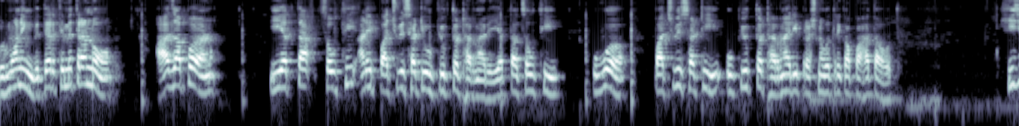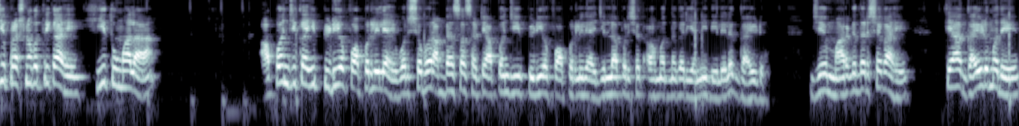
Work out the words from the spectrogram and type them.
गुड मॉर्निंग विद्यार्थी मित्रांनो. आज आपण इयत्ता चौथी आणि पाचवीसाठी उपयुक्त ठरणारी इयत्ता चौथी व पाचवीसाठी उपयुक्त ठरणारी प्रश्नपत्रिका पाहत आहोत. ही जी प्रश्नपत्रिका आहे ही तुम्हाला आपण जी काही पी डी एफ वापरलेली आहे वर्षभर अभ्यासासाठी आपण जी पी डी एफ वापरलेली आहे जिल्हा परिषद अहमदनगर यांनी दिलेलं गाईड जे मार्गदर्शक आहे त्या गाईडमध्ये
